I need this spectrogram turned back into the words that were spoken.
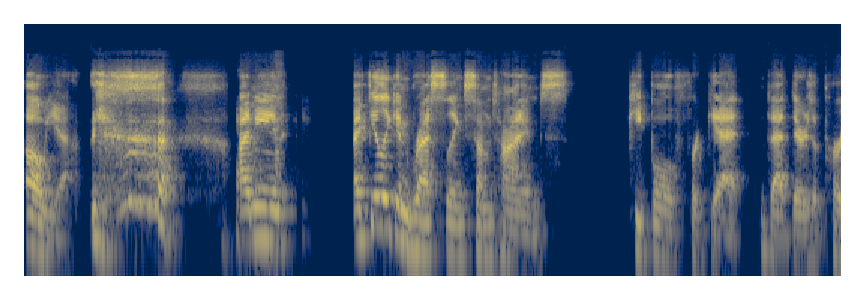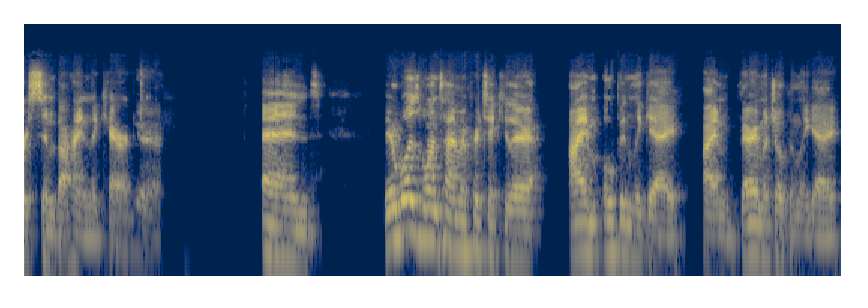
oh, yeah. I mean, I feel like in wrestling, sometimes people forget that there's a person behind the character. Yeah. And there was one time in particular, I'm openly gay. I'm very much openly gay.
